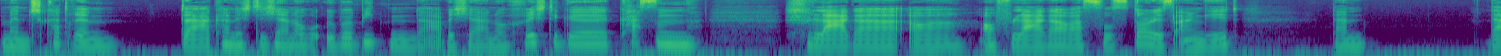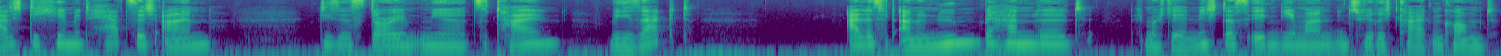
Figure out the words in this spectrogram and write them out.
Mensch, Katrin, da kann ich dich ja noch überbieten. Da habe ich ja noch richtige Kassenschlager äh, auf Lager, was so Stories angeht. Dann lade ich dich hiermit herzlich ein, diese Story mit mir zu teilen. Wie gesagt, alles wird anonym behandelt. Ich möchte nicht, dass irgendjemand in Schwierigkeiten kommt,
